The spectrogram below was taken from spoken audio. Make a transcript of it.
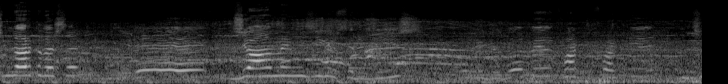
Şimdi arkadaşlar e, camimizi göstereceğiz videoda ve farklı farklı iki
